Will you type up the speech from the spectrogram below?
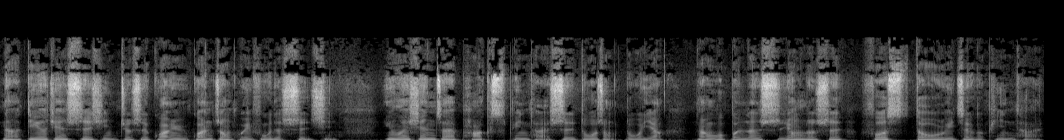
那第二件事情就是关于观众回复的事情，因为现在 Parks 平台是多种多样，那我本人使用的是 First Story 这个平台。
